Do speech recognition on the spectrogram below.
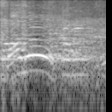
마 음.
